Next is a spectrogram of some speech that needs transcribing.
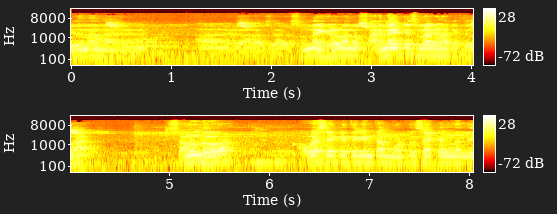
ಇದು ನಾನು ಸುಮ್ಮನೆ ಹೇಳುವಂಗೆ ಫಾರ್ಮ್ಯಾಲಿಟಿ ಸಲುವಾಗಿ ಹೇಳಕತ್ತಿಲ್ಲ. ಸೌಂಡು ಅವಶ್ಯಕತೆಗಿಂತ ಮೋಟ್ರ್ ಸೈಕಲ್ನಲ್ಲಿ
